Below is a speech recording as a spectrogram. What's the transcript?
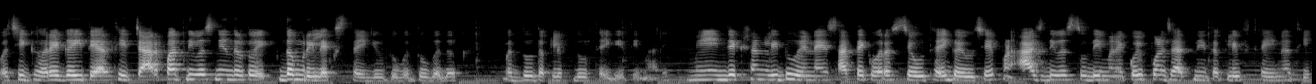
પછી ઘરે ગઈ ત્યારથી ચાર પાંચ દિવસની અંદર તો એકદમ રિલેક્સ થઈ ગયું હતું બધું ગદક બધું તકલીફ દૂર થઈ ગઈ હતી મારી. મેં ઇન્જેક્શન લીધું, એને સાતેક વર્ષ જેવું થઈ ગયું છે, પણ આજ દિવસ સુધી મને કોઈ પણ જાતની તકલીફ થઈ નથી.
